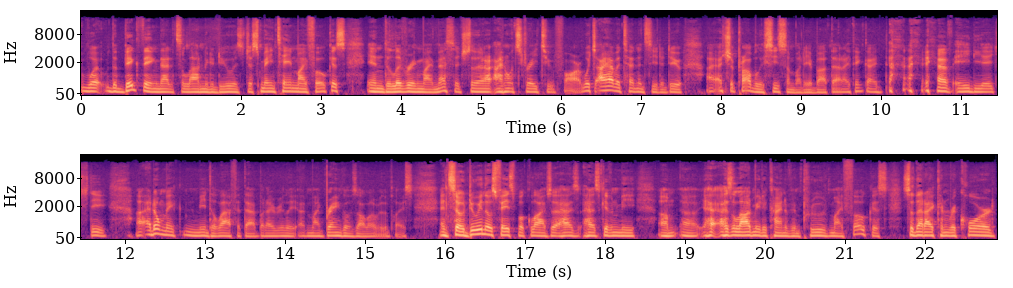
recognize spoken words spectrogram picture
what the big thing that it's allowed me to do is just maintain my focus in delivering my message so that I don't stray too far, which I have a tendency to do. I, I should probably see somebody about that. I think I, I have ADHD. Uh, I don't make mean to laugh at that, but I really uh, my brain goes all over the place. And so doing those Facebook lives has has given me um, uh, has allowed me to kind of improve my focus so that I can record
